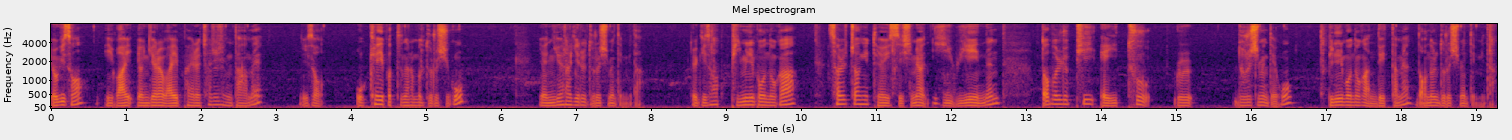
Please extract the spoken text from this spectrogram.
여기서 이 와이, 연결할 와이파이를 찾으신 다음에 여기서 OK 버튼을 한번 누르시고 연결하기를 누르시면 됩니다. 여기서 비밀번호가 설정이 되어 있으시면 이 위에 있는 WPA2를 누르시면 되고 비밀번호가 안 되어 있다면 넌을 누르시면 됩니다.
